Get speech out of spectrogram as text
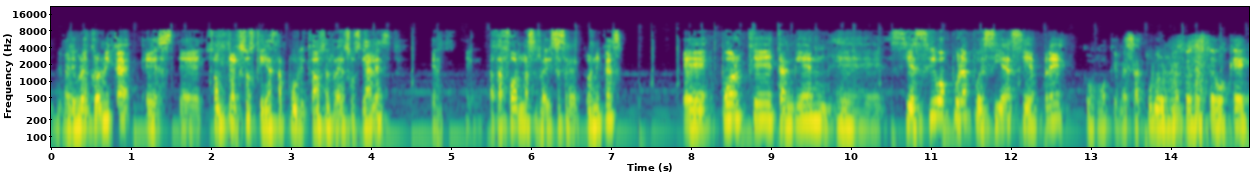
De crónica este, son textos que ya están publicados en redes sociales, en, en plataformas, revistas electrónicas. Eh, porque también eh, si escribo pura poesía siempre como que me saturo, ¿no? Entonces tengo que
